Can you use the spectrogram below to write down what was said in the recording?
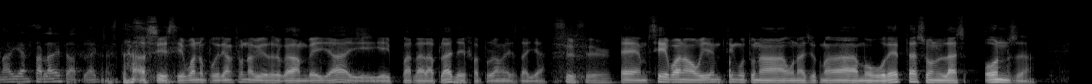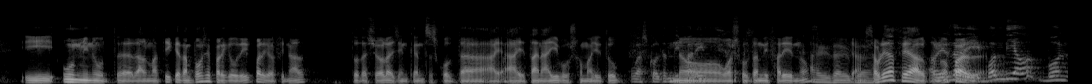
m'havien parlat des de la platja. no? Està, sí, sí, bueno, podríem fer una videotrucada amb ell ja i, i ell parla a la platja i fa el programa des d'allà. Sí, sí. Eh, sí, bueno, avui hem tingut una, una jornada mogudeta, són les 11 i un minut eh, del matí, que tampoc sé per què ho dic, perquè al final tot això, la gent que ens escolta a, a, tant a iVoox com a YouTube, Ho escolten no, diferit. ho escolten diferit, no? Exacte. Clar, S'hauria de fer alguna cosa, de no? dir, bon dia, bon,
